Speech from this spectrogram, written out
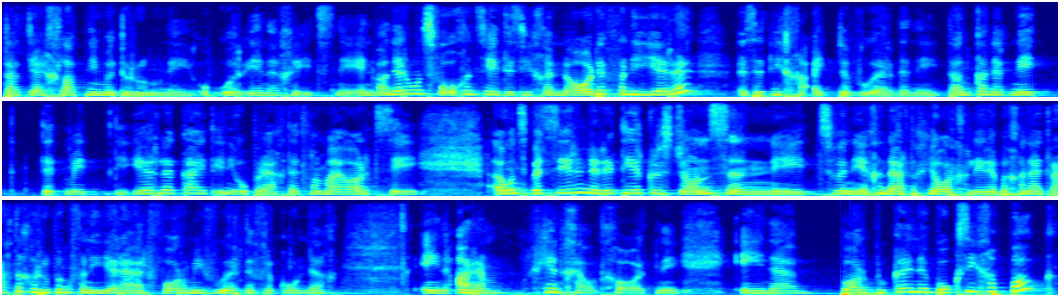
dat jy glad nie moet roem nie op oor enige iets nie. En wanneer ons vanoggend sê dis die genade van die Here is dit nie geuite woorde nie. Dan kan ek net dit met die eerlikheid en die opregtheid van my hart sê. Ons bestuurende direkteur Chris Johnson het so 39 jaar gelede begin hy regtig 'n roeping van die Here ervaar om die woord te verkondig. En arm, geen geld gehad nie. En uh, paar boeke in 'n boksie gepak.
